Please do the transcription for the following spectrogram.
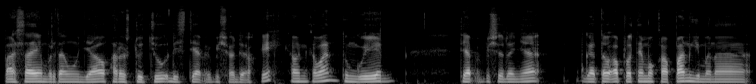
Pasa yang bertanggung jawab harus lucu di setiap episode. Oke kawan-kawan tungguin tiap episodenya. Gak tahu uploadnya mau kapan gimana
